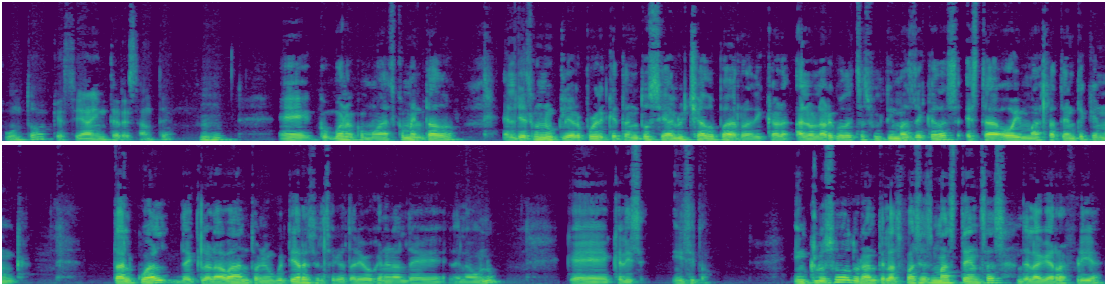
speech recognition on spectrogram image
punto que sea interesante. Eh, bueno, como has comentado, el riesgo nuclear por el que tanto se ha luchado para erradicar a lo largo de estas últimas décadas está hoy más latente que nunca. Tal cual declaraba Antonio Gutiérrez, el secretario general de, la ONU, que, dice, Incluso durante las fases más tensas de la Guerra Fría,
